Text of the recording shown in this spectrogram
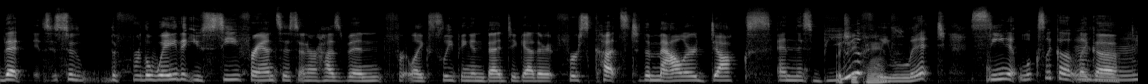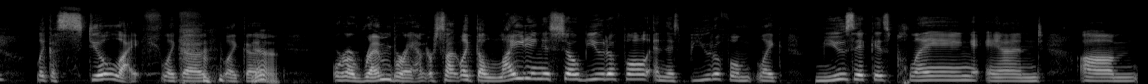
that so the for the way that you see Frances and her husband for like sleeping in bed together. It first cuts to the mallard ducks and this beautifully lit scene. It looks like a like a mm-hmm. like a still life, like a like a Yeah. Or a Rembrandt or something. Like the lighting is so beautiful and this beautiful like music is playing and um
